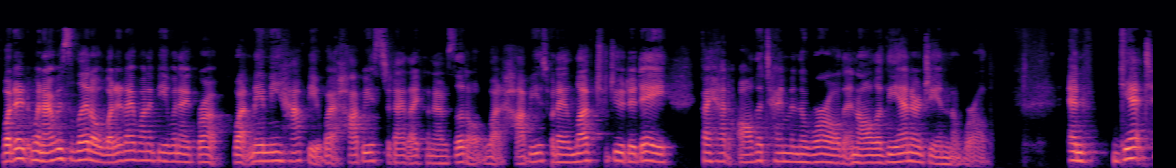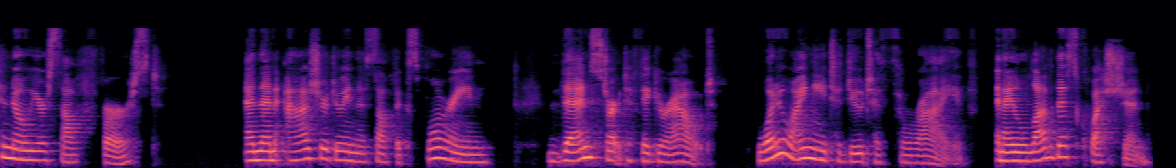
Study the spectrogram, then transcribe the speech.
What did when I was little, what did I want to be when I grew up? What made me happy? What hobbies did I like when I was little? What hobbies would I love to do today if I had all the time in the world and all of the energy in the world? and get to know yourself first. And then as you're doing this self exploring, then start to figure out what do I need to do to thrive? And I love this question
